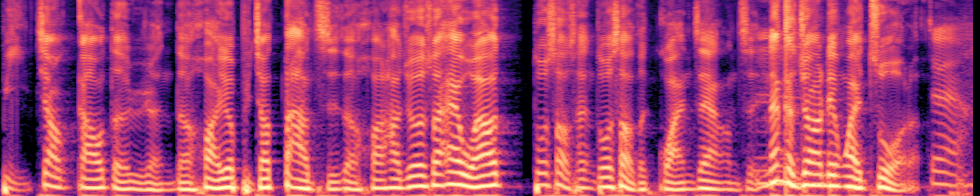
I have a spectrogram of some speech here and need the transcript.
比较高的人的话，又比较大只的话，他就会说：“哎，我要多少乘多少的棺这样子，那个就要另外做了。”对啊，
